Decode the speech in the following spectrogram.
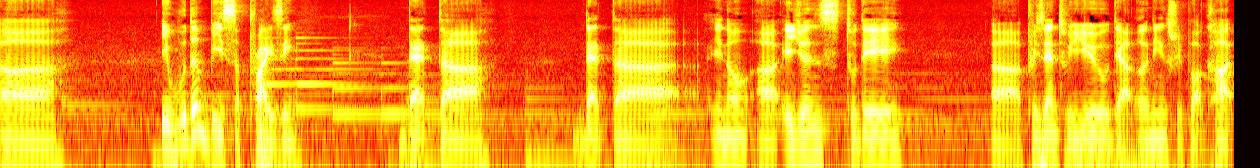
uh, it wouldn't be surprising that uh, that uh, you know uh, agents today uh, present to you their earnings report card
